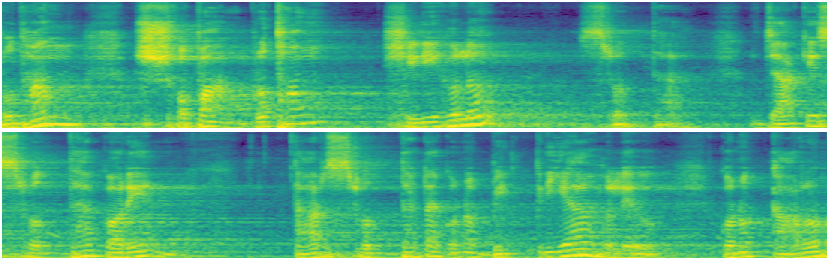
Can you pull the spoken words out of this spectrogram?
প্রধান, সোপান প্রথম, সিঁড়ি হল শ্রদ্ধা। যাকে শ্রদ্ধা করেন, তার শ্রদ্ধাটা কোনো বিক্রিয়া হলেও, কোনো কারণ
